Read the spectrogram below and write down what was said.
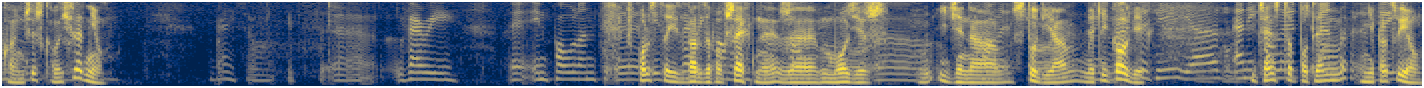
kończy szkołę średnią. W Polsce jest bardzo powszechne, że młodzież idzie na studia jakiekolwiek i często potem nie pracują.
